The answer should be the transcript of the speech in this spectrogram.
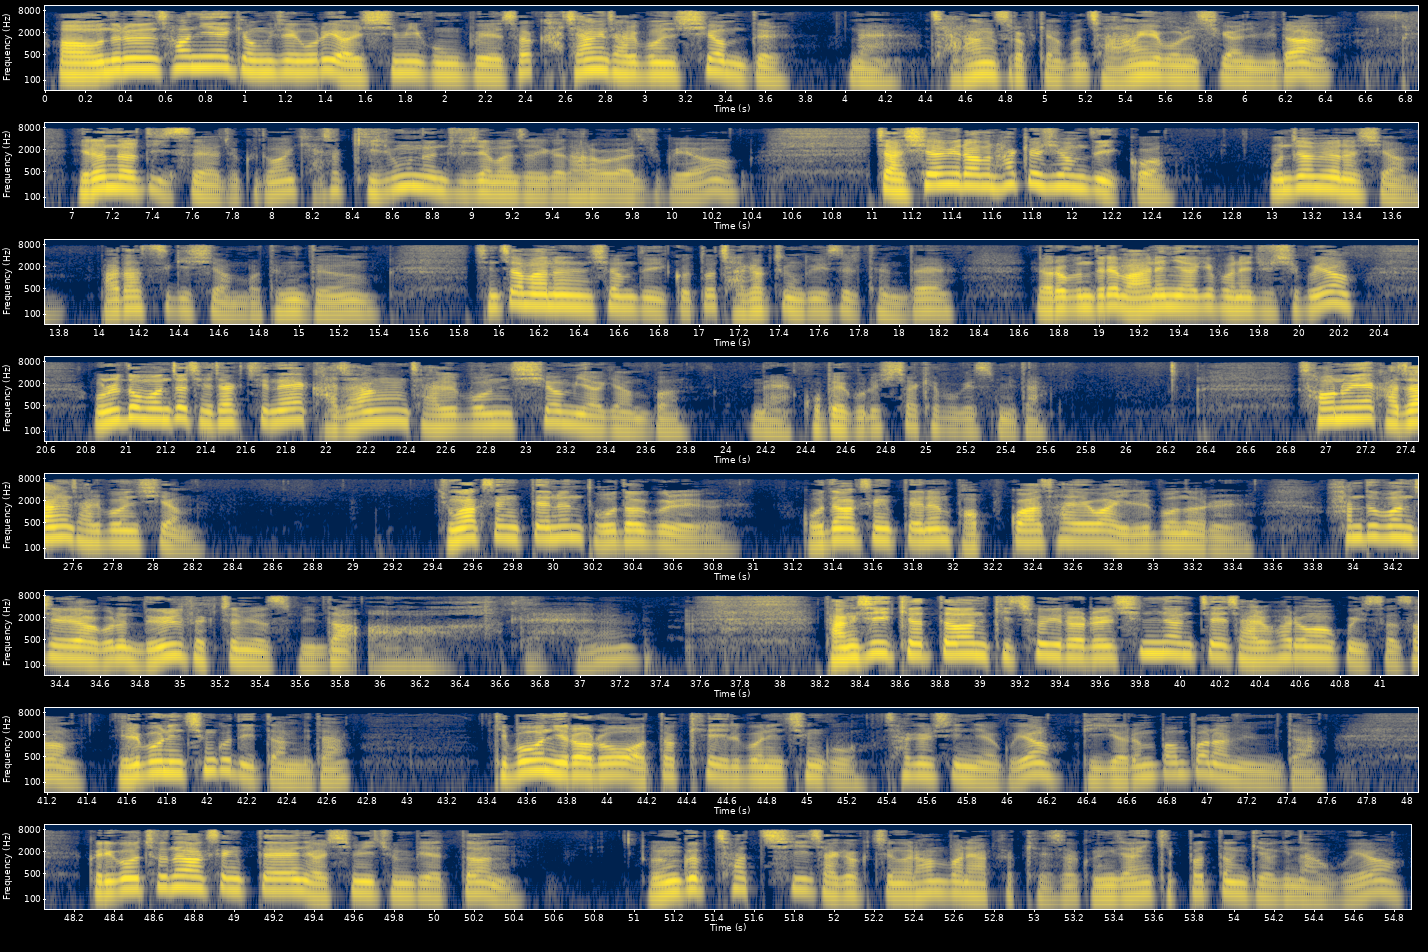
어, 오늘은 선의의 경쟁으로 열심히 공부해서 가장 잘 본 시험들 네, 자랑스럽게 한번 자랑해보는 시간입니다. 이런 날도 있어야죠. 그동안 계속 기죽는 주제만 저희가 다뤄가지고요. 자, 시험이라면 학교 시험도 있고 운전면허 시험, 받아쓰기 시험 뭐 등등 진짜 많은 시험도 있고 또 자격증도 있을 텐데 여러분들의 많은 이야기 보내주시고요. 오늘도 먼저 제작진의 가장 잘 본 시험 이야기 한번 네 고백으로 시작해 보겠습니다. 선우의 가장 잘 본 시험. 중학생 때는 도덕을, 고등학생 때는 법과 사회와 일본어를 한두 번 제외하고는 늘 100점이었습니다. 아, 네. 당시 익혔던 기초 1어를 10년째 잘 활용하고 있어서 일본인 친구도 있답니다. 기본 1어로 어떻게 일본인 친구 사귈 수 있냐고요? 비결은 뻔뻔함입니다. 그리고 초등학생 땐 열심히 준비했던 응급처치 자격증을 한 번에 합격해서 굉장히 기뻤던 기억이 나고요.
